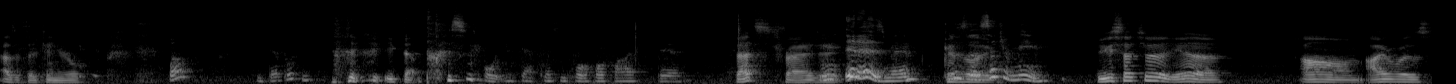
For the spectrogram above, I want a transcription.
I was a 13 year old. Well, eat that pussy. Eat that pussy. Boy, eat that pussy. Four four five. Damn. That's tragic. Mm, It is, man. Cause It's uh, like, such a meme. He's such a yeah. Um, I was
